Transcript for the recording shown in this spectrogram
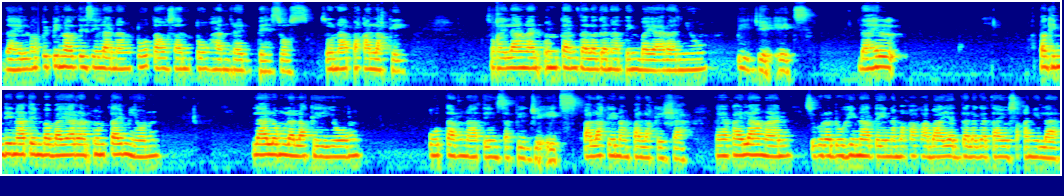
dahil magpipinalty sila ng 2,200 pesos. So, napakalaki. So, kailangan on time talaga nating bayaran yung PJH. Dahil pag hindi natin babayaran on time yun, lalong lalaki yung utang natin sa PGH. Palaki ng palaki siya. Kaya kailangan siguraduhin natin na makakabayad talaga tayo sa kanila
